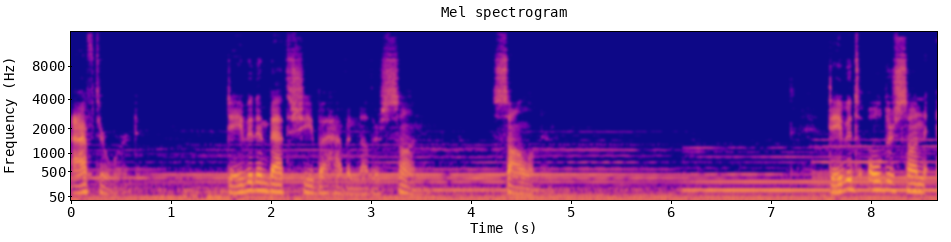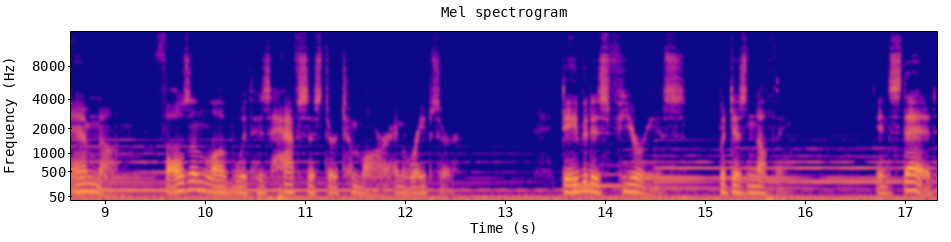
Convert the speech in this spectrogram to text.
Afterward, David and Bathsheba have another son, Solomon. David's older son Amnon falls in love with his half sister Tamar and rapes her. David is furious, but does nothing. Instead,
